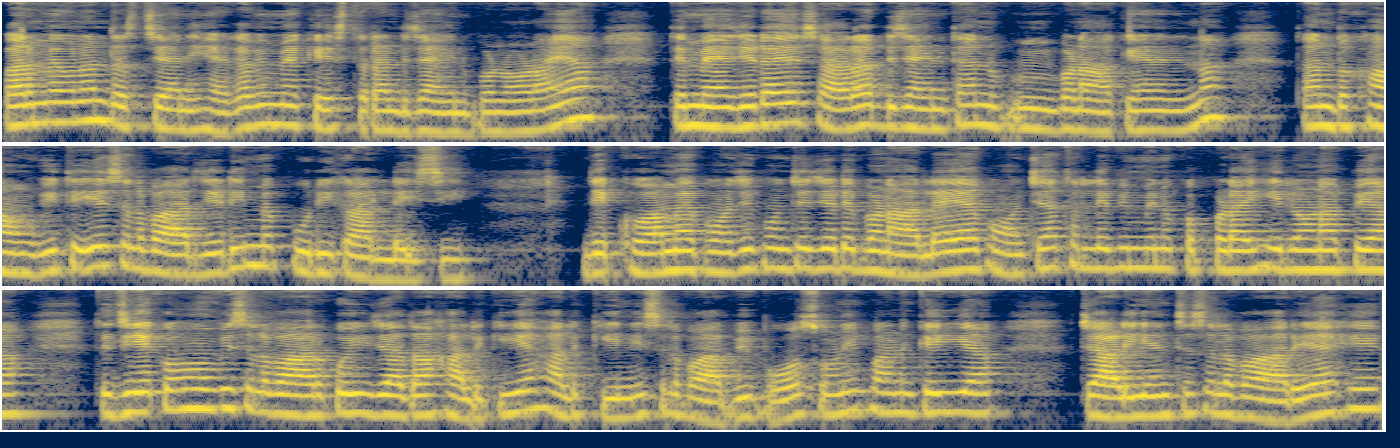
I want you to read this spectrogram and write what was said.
ਪਰ ਮੈਂ ਉਹਨਾਂ ਨੂੰ ਦੱਸਿਆ ਨਹੀਂ ਹੈਗਾ ਵੀ ਮੈਂ ਕਿਸ ਤਰ੍ਹਾਂ ਡਿਜ਼ਾਈਨ ਬਣਾਉਣਾ ਆ, ਤੇ ਮੈਂ ਜਿਹੜਾ ਇਹ ਸਾਰਾ ਡਿਜ਼ਾਈਨ ਤੁਹਾਨੂੰ ਬਣਾ ਕੇ ਨਾ ਤੁਹਾਨੂੰ ਦਿਖਾਉਂਗੀ ਤੇ ਇਹ ਸਲਵਾਰ ਜਿਹੜੀ ਮੈਂ ਪੂਰੀ ਕਰ ਲਈ ਸੀ। ਦੇਖੋ ਆ ਮੈਂ ਪਹੁੰਚੇ ਪਹੁੰਚੇ ਜਿਹੜੇ ਬਣਾ ਲਏ ਆ ਪਹੁੰਚਿਆ ਥੱਲੇ ਵੀ ਮੈਨੂੰ ਕੱਪੜਾ ਹੀ ਲਾਉਣਾ ਪਿਆ, ਤੇ ਜੇ ਕਹੋ ਵੀ ਸਲਵਾਰ ਕੋਈ ਜ਼ਿਆਦਾ ਹਲਕੀ ਹੈ ਹਲਕੀ ਨਹੀਂ, ਸਲਵਾਰ ਵੀ ਬਹੁਤ ਸੋਹਣੀ ਬਣ ਗਈ ਆ 40 ਇੰਚ ਸਲਵਾਰ ਆ ਇਹ।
